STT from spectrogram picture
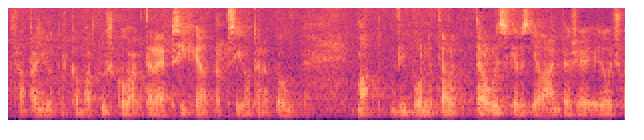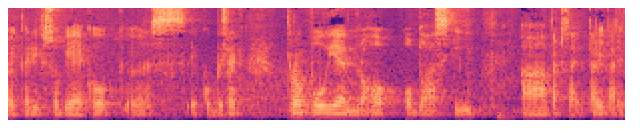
třeba paní doktorka Bartušková, která je psychiatr, psychoterapeut, má výborné teologické vzdělání, takže je to člověk, který v sobě, jako, jako by řekl, propojuje mnoho oblastí a tak tady, tady,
